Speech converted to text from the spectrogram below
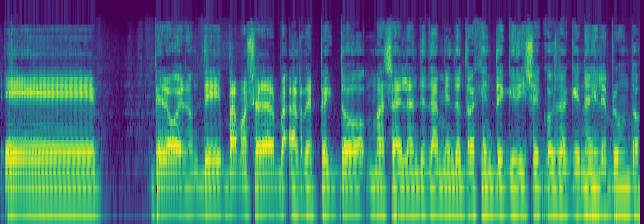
Eh, pero bueno, de- vamos a hablar al respecto más adelante también de otra gente que dice cosas que nadie le preguntó.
